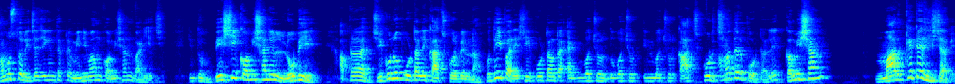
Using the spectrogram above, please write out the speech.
সমস্ত রিচার্জে কিন্তু একটা মিনিমাম কমিশন বাড়িয়েছি। কিন্তু বেশি কমিশনের লোভে আপনারা যে কোনো পোর্টালে কাজ করবেন না। হতেই পারে সেই পোর্টালটা এক বছর, দু বছর, তিন বছর কাজ করছে। আমাদের পোর্টালে কমিশন মার্কেটের হিসাবে,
